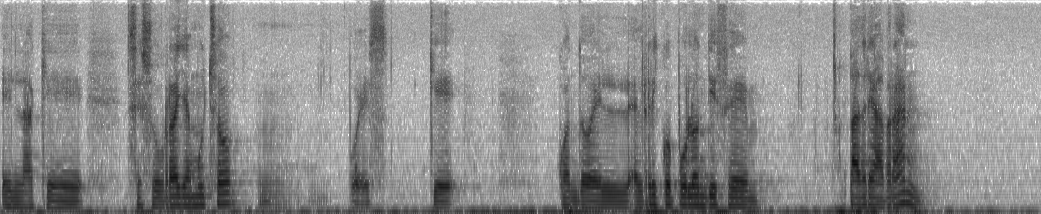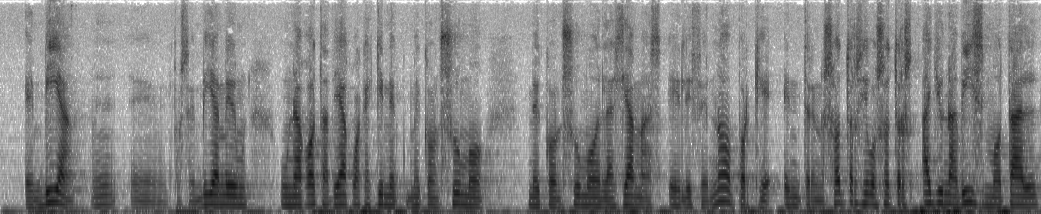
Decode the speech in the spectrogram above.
en la que se subraya mucho, mm, pues, que cuando el, rico Pulón dice, Padre Abraham, envía, ¿eh? Eh, pues envíame una gota de agua que aquí me, consumo, me consumo en las llamas. Y él dice, no, porque entre nosotros y vosotros hay un abismo tal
